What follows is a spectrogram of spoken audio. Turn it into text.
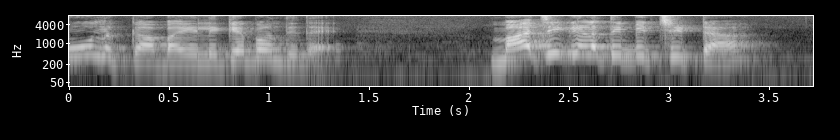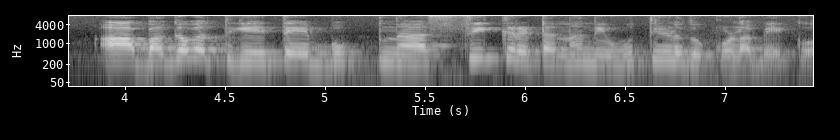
ಮೂಲಕ ಬಯಲಿಗೆ ಬಂದಿದೆ. ಮಾಜಿ ಗೆಳತಿ ಬಿಚ್ಚಿಟ್ಟ ಆ ಭಗವದ್ಗೀತೆ ಬುಕ್ನ ಸೀಕ್ರೆಟನ್ನು ನೀವು ತಿಳಿದುಕೊಳ್ಳಬೇಕು.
